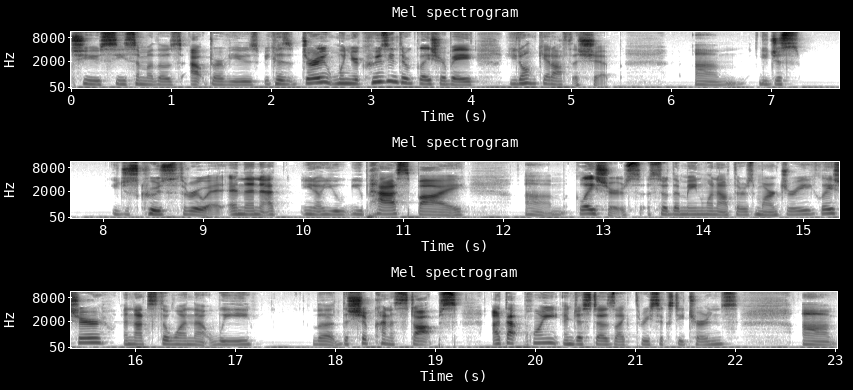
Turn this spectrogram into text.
to see some of those outdoor views because during when you're cruising through glacier bay you don't get off the ship. Um, you just you just cruise through it. And then at you know you you pass by um, glaciers. So the main one out there is Margerie glacier and that's the one that we the the ship kind of stops at that point and just does like 360 turns um,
